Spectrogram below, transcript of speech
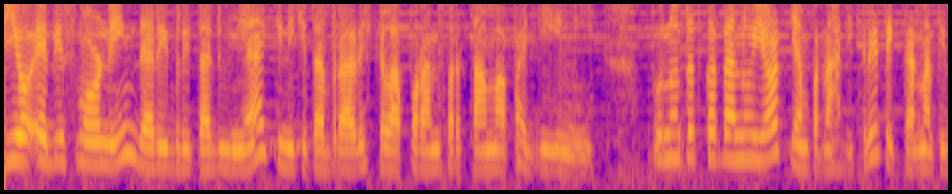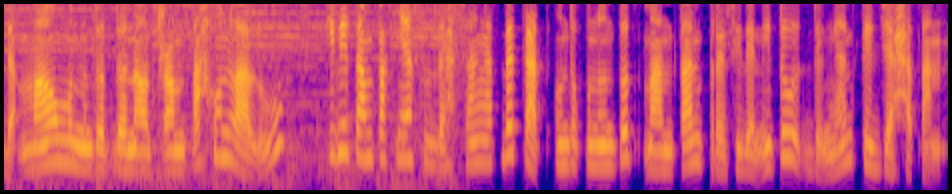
VOA This Morning dari Berita Dunia, kini kita beralih ke laporan pertama pagi ini. Penuntut kota New York yang pernah dikritik karena tidak mau menuntut Donald Trump tahun lalu, kini tampaknya sudah sangat dekat untuk menuntut mantan presiden itu dengan kejahatan.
